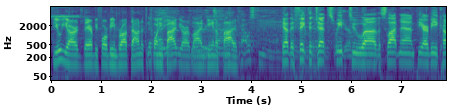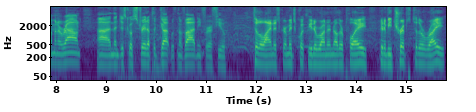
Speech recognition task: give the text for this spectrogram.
few yards there before being brought down at the 25 yard line, gain of five. Yeah, they fake the jet sweep to uh, the slot man, PRB coming around, uh, and then just go straight up the gut with Novotny for a few. To the line of scrimmage quickly to run another play. Going to be trips to the right,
